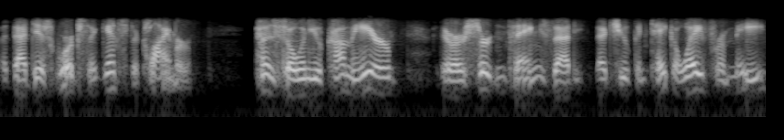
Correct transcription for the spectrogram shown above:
but that just works against a climber. And so when you come here there are certain things that that you can take away from me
